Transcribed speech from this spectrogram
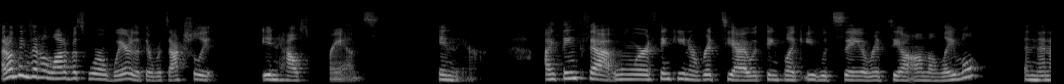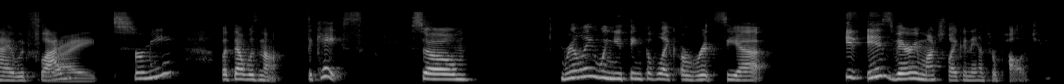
I don't think that a lot of us were aware that there was actually in-house brands in there. I think that when we're thinking Aritzia, I would think like it would say Aritzia on the label, and then I would flag Right. for me, but that was not the case. So, really, when you think of like Aritzia, it is very much like an Anthropologie,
